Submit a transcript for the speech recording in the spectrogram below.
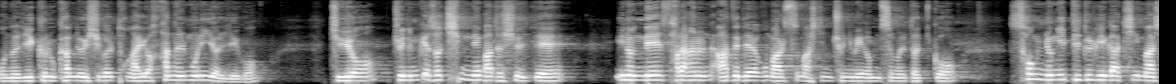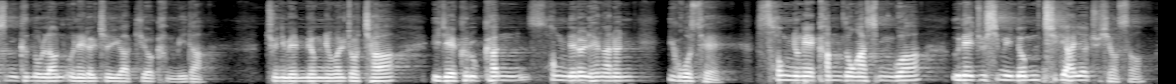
오늘 이 거룩한 의식을 통하여 하늘문이 열리고 주여 주님께서 침례 받으실 때 이는 내 사랑하는 아들이라고 말씀하신 주님의 음성을 듣고 성령이 비둘기같이 임하신 그 놀라운 은혜를 저희가 기억합니다. 주님의 명령을 쫓아 이제 거룩한 성례를 행하는 이곳에 성령의 감동하심과 은혜 주심이 넘치게 하여 주셔서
